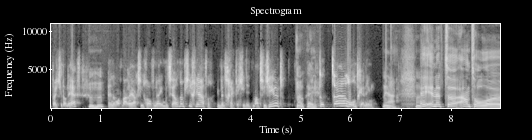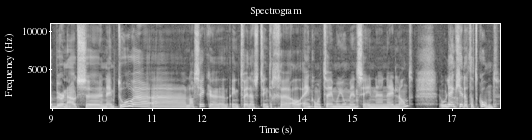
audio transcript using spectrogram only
wat je dan hebt. Mhm. En dan was mijn reactie gewoon van, nee, je moet zelf naar een psychiater. Je bent gek dat je dit me adviseert. Oké, Totale ontkenning. ja. Hey, en het eh, aantal eh, burn-outs eh, neemt toe, eh, eh, las ik. In 2020 eh, al 1,2 miljoen mensen in eh, Nederland. Hoe Ja. denk je dat dat komt?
